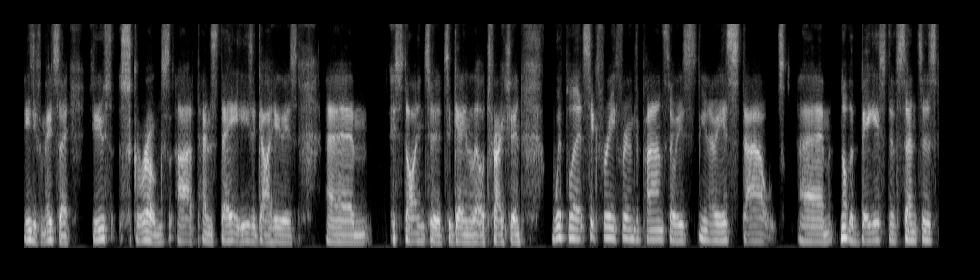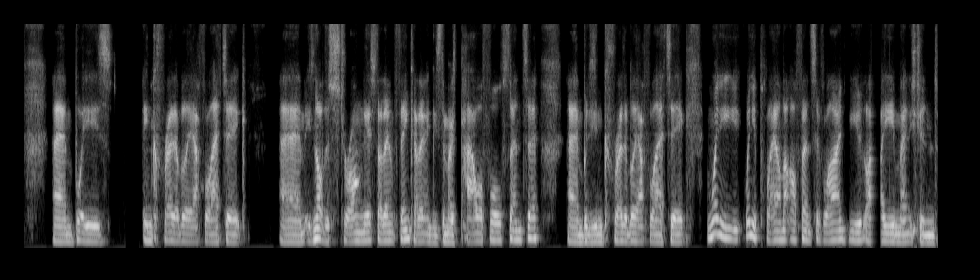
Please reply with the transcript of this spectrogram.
easy for me to say, Juice Scruggs of Penn State. He's a guy who is um, is starting to to gain a little traction. Three, three hundred pounds, so he's you know he is stout. Um, not the biggest of centers, um, but he's incredibly athletic. Um, he's not the strongest, I don't think. I don't think he's the most powerful center, um, but he's incredibly athletic. And when you when you play on that offensive line, you like you mentioned,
